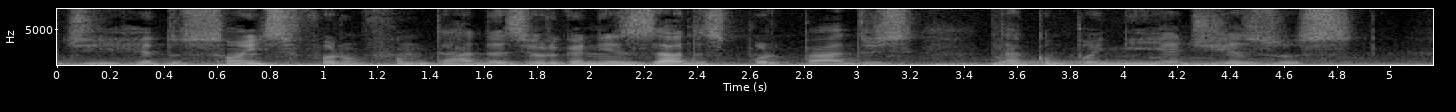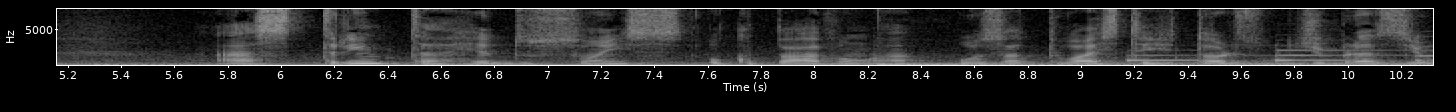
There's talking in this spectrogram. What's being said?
de reduções, foram fundadas e organizadas por padres da Companhia de Jesus. As 30 reduções ocupavam os atuais territórios de Brasil,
